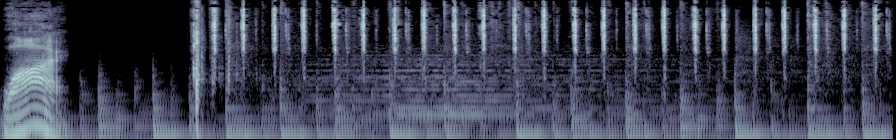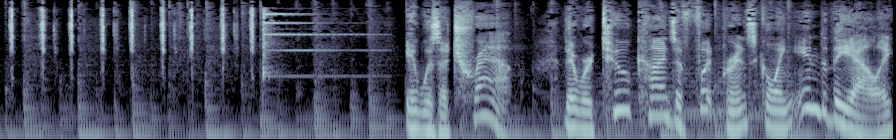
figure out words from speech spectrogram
Why? It was a trap. There were two kinds of footprints going into the alley,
